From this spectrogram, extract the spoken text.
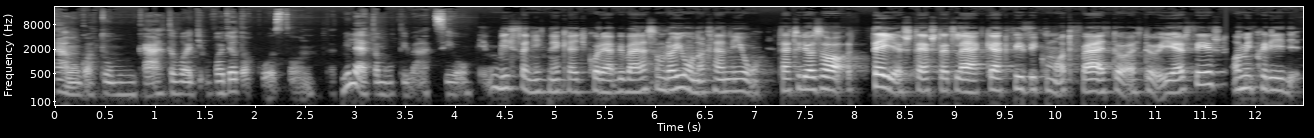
támogató munkát, vagy, vagy adakozzon? Tehát mi lehet a motiváció? Visszanyitnék egy korábbi válaszomra, jónak lenni jó. Tehát, hogy az a teljes testet, lelket, fizikumot feltöltő érzés, amikor így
